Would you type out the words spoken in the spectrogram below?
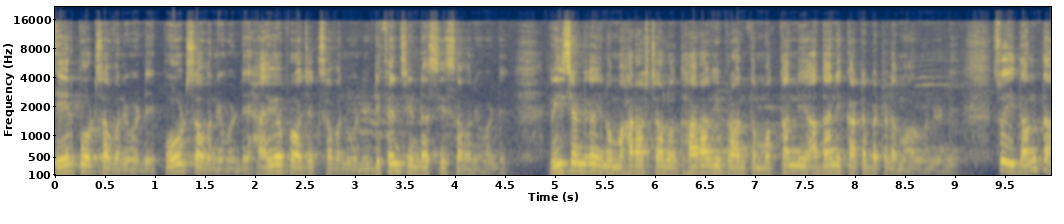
ఎయిర్పోర్ట్స్ అవ్వనివ్వండి పోర్ట్స్ అవ్వనివ్వండి హైవే ప్రాజెక్ట్స్ అవ్వనివ్వండి డిఫెన్స్ ఇండస్ట్రీస్ అవ్వనివ్వండి రీసెంట్గా ఈయన మహారాష్ట్రలో ధారావి ప్రాంతం మొత్తాన్ని అదాని కట్టబెట్టడం అవ్వనివ్వండి సో ఇదంతా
